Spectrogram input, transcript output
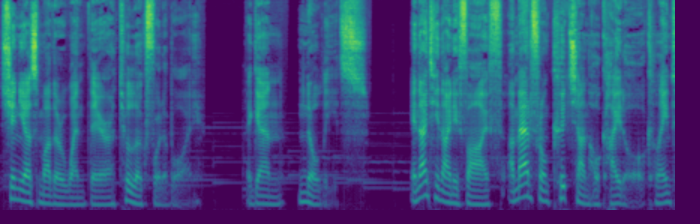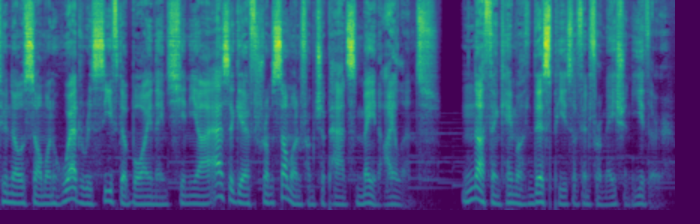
Shinya's mother went there to look for the boy. Again, no leads. In 1995, a man from Kutchan, Hokkaido claimed to know someone who had received a boy named Shinya as a gift from someone from Japan's main island. Nothing came of this piece of information either.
